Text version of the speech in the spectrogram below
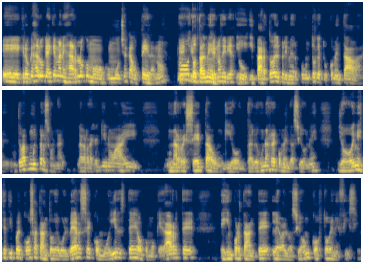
eh, creo que es algo que hay que manejarlo como con mucha cautela, ¿no? No, totalmente. ¿Qué nos dirías tú? Y, y, parto del primer punto que tú comentabas, un tema muy personal. La verdad que aquí no hay una receta o un guion, tal vez unas recomendaciones. Yo en este tipo de cosas, tanto devolverse como irte o como quedarte, es importante la evaluación costo-beneficio.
